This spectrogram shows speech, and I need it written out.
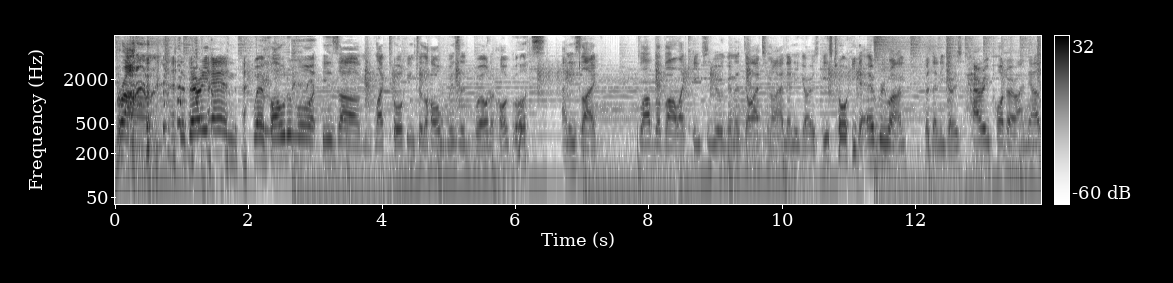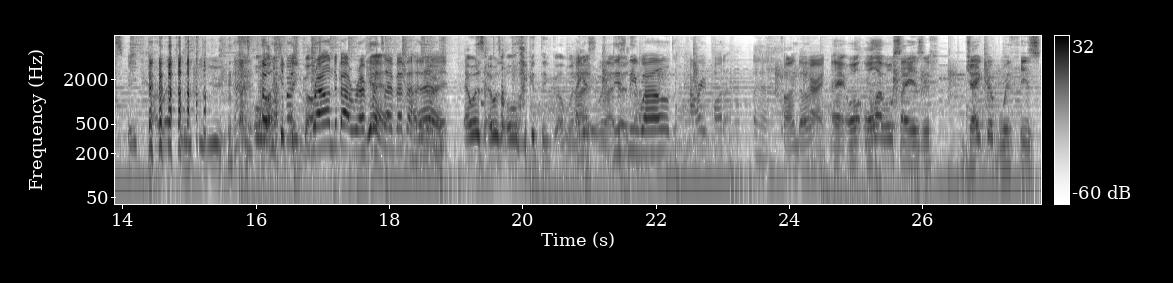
Bruh. Um, the very end where Voldemort is um like talking to the whole wizard world at Hogwarts, and he's like, blah blah blah, like heaps of you are gonna die tonight, and then he goes, he's talking to everyone, but then he goes, Harry Potter, I now speak directly to you. That's all that I was the could most think of. roundabout reference Yeah, I've ever heard. know. It was it was all I could think of when I, I guess when I heard Disney that. World, Harry Potter. Ugh. Kind of. All right. Hey, all, all I will say is if Jacob with his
